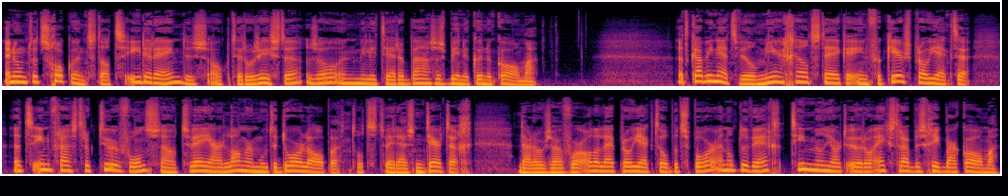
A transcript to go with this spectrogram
Hij noemt het schokkend dat iedereen, dus ook terroristen, zo een militaire basis binnen kunnen komen. Het kabinet wil meer geld steken in verkeersprojecten. Het infrastructuurfonds zou twee jaar langer moeten doorlopen, tot 2030. Daardoor zou voor allerlei projecten op het spoor en op de weg 10 miljard euro extra beschikbaar komen.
